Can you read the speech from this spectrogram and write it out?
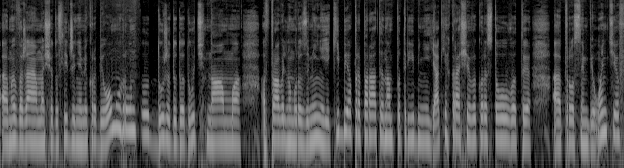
е, ми вважаємо, що дослідження мікробіому ґрунту дуже додадуть нам е, в правильному розумінні, які біопрепарати нам потрібні, як їх краще використовувати, е, про симбіонтів.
